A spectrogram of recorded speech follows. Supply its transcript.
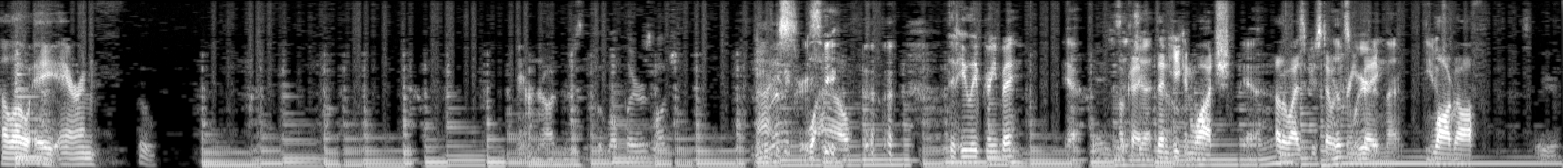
Hello, A. Aaron. Who? Aaron Rodgers, the football player, is watching. Nice. Wow. Did he leave Green Bay? Yeah. okay. Then now. he can watch. Yeah. Otherwise, if you stay with Green Bay, that, log off. weird.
